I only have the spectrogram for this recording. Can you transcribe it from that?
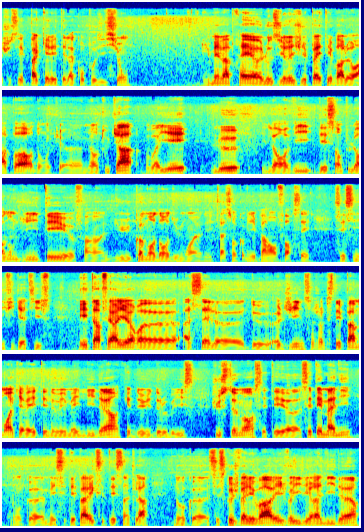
je sais pas quelle était la composition. même après l'Osiris, j'ai pas été voir le rapport. Mais en tout cas, vous voyez, le, leur vie descend, leur nombre d'unités, enfin du commandant du moins, de toute façon comme il n'est pas renforcé, c'est significatif, est inférieure euh, à celle euh, de Ulgin, sachant que c'était pas moi qui avait été nommé main leader de, de l'obélisque. Justement, c'était euh, Mani, donc, mais c'était pas avec ces T5 là. Donc c'est ce que je vais aller voir. Vous je voyais les raid leader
